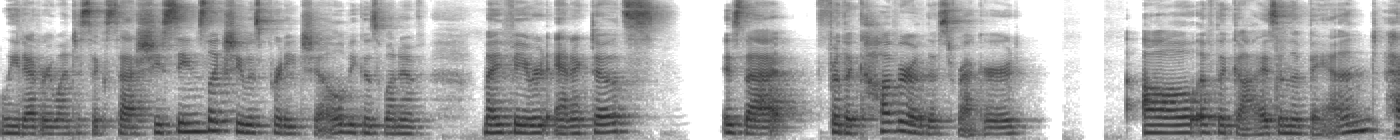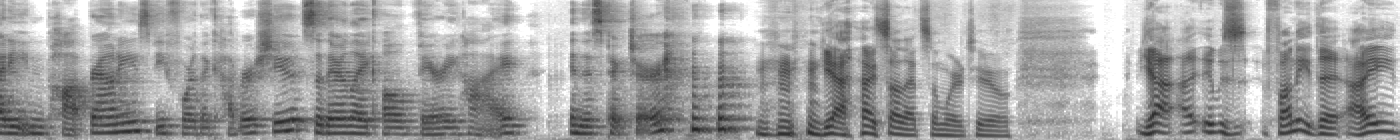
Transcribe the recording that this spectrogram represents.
lead everyone to success, she seems like she was pretty chill because one of my favorite anecdotes is that for the cover of this record, all of the guys in the band had eaten pot brownies before the cover shoot. So they're like all very high in this picture. yeah, I saw that somewhere too. Yeah, it was funny that I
